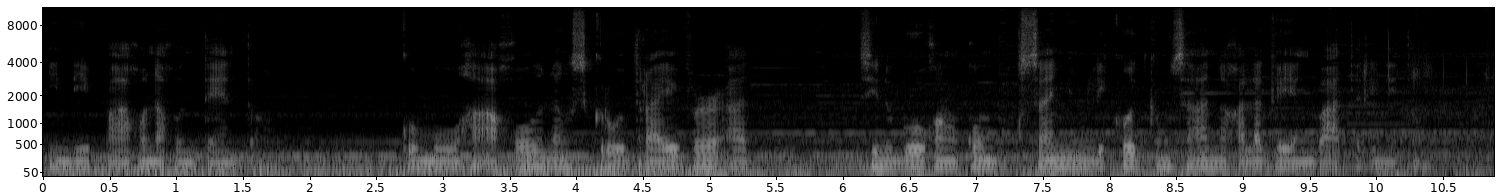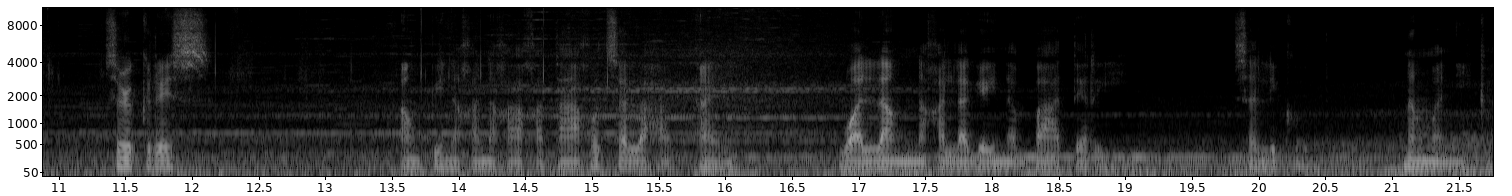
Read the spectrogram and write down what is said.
hindi pa ako nakontento. Kumuha ako ng screwdriver at sinubukan kong buksan yung likod kung saan nakalagay ang battery nito. Sir Chris, ang pinaka nakakatakot sa lahat ay walang nakalagay na battery sa likod ng manika.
